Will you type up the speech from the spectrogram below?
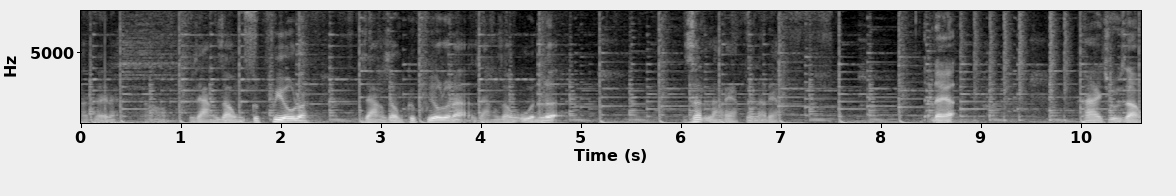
Ta thấy này, Đó, dáng rồng cực phiêu luôn. Dáng rồng cực phiêu luôn ạ. Dáng rồng uốn lượn rất là đẹp, rất là đẹp. Đây ạ. Hai chú rồng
